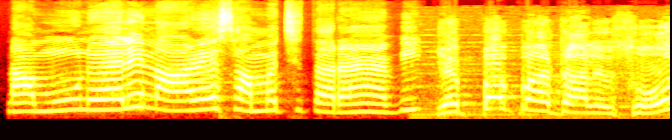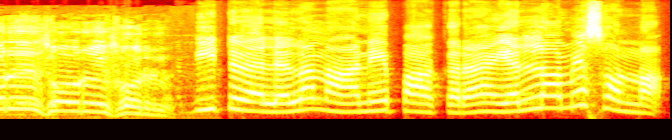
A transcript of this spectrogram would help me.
நான் மூணு வேலையும் நானே சமைச்சு தரேன். வீ- எப்ப பார்த்தாலும் சோறு சோறு சோறுன்னு. வீட்டு வேலையெல்லாம் நானே பாக்குறேன். எல்லாமே சொன்னான்.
